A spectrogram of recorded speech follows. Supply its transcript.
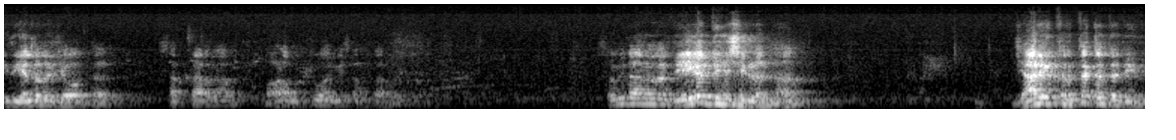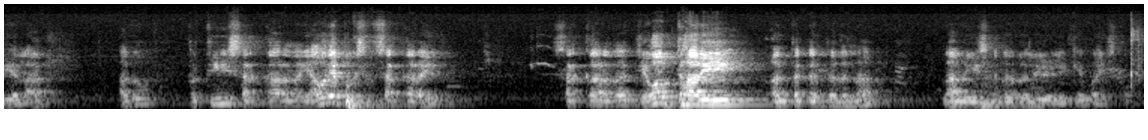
ಇದು ಎಲ್ಲರ ಜವಾಬ್ದಾರಿ. ಸರ್ಕಾರದ ಬಹಳ ಮುಖ್ಯವಾಗಿ ಸರ್ಕಾರದ. ಸಂವಿಧಾನದ ಧ್ಯೇಯೋದ್ದೇಶಗಳನ್ನ ಜಾರಿಗೆ ತರ್ತಕ್ಕಂಥದ್ದು ಇದೆಯಲ್ಲ ಅದು ಪ್ರತಿ ಸರ್ಕಾರದ, ಯಾವುದೇ ಪಕ್ಷದ ಸರ್ಕಾರ ಇದೆ ಸರ್ಕಾರದ ಜವಾಬ್ದಾರಿ ಅಂತಕ್ಕಂಥದ್ದನ್ನ ನಾನು ಈ ಸಂದರ್ಭದಲ್ಲಿ ಹೇಳಲಿಕ್ಕೆ ಬಯಸ್ತೇನೆ.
